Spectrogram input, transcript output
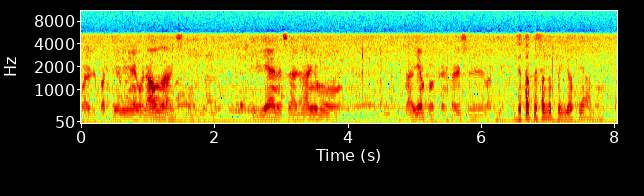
para el partido que viene con Audax y, y bien, o sea, el ánimo está bien para enfrentar ese partido. ¿Ya está empezando el playoff ya o no?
